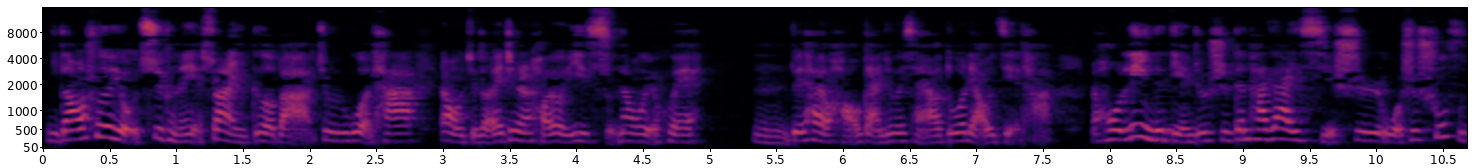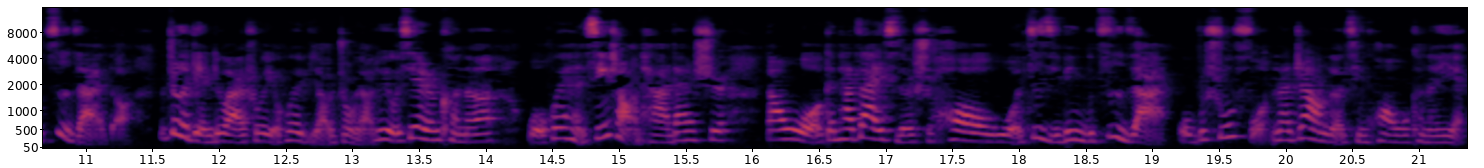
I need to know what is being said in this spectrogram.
你刚刚说的有趣可能也算一个吧。就如果他让我觉得，哎，这个人好有意思，那我也会，嗯，对他有好感，就会想要多了解他。然后另一个点就是跟他在一起是我是舒服自在的，就这个点对我来说也会比较重要。就有些人可能我会很欣赏他，但是当我跟他在一起的时候，我自己并不自在，我不舒服。那这样的情况我可能也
